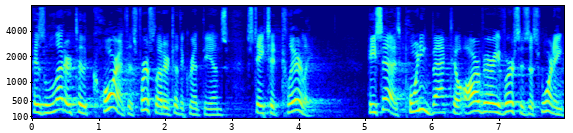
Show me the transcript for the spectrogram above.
His letter to the Corinth, his first letter to the Corinthians, states it clearly. He says, pointing back to our very verses this morning,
